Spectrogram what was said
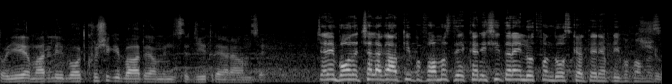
तो ये हमारे लिए बहुत खुशी की बात है हम इनसे जीत रहे हैं आराम से। चलें बहुत अच्छा लगा आपकी परफॉर्मेंस देखकर। इसी तरह लुत्फानंदोज करते रहे अपनी परफॉर्मेंस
